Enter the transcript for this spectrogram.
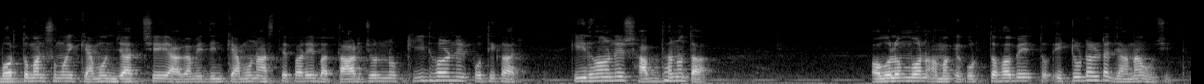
বর্তমান সময় কেমন যাচ্ছে, আগামী দিন কেমন আসতে পারে বা তার জন্য কী ধরনের প্রতিকার, কী ধরনের সাবধানতা অবলম্বন আমাকে করতে হবে, তো এই টোটালটা জানা উচিত।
